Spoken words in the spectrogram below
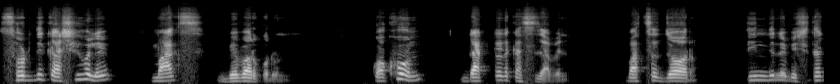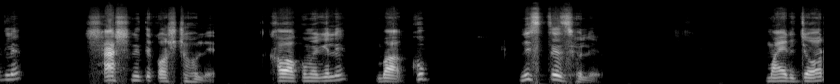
সর্দি কাশি হলে মাস্ক ব্যবহার করুন। কখন ডাক্তারের কাছে যাবেন? বাচ্চার জ্বর তিন দিনে বেশি থাকলে শ্বাস নিতে কষ্ট হলে, খাওয়া কমে গেলে বা খুব নিস্তেজ হলে, মায়ের জ্বর,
